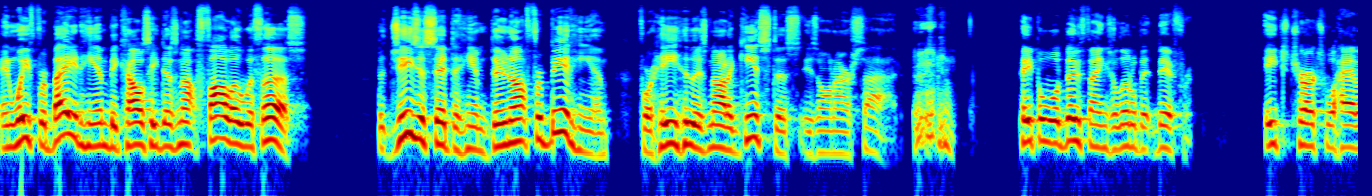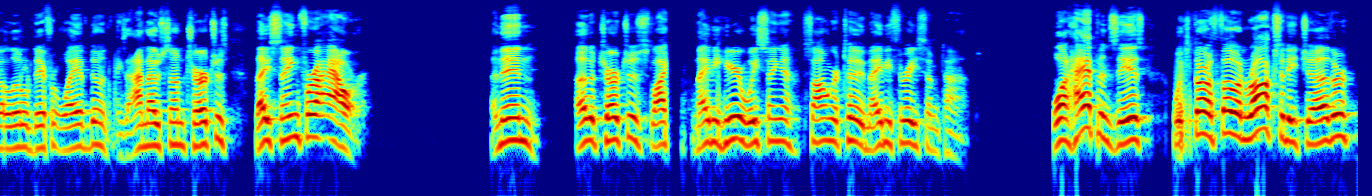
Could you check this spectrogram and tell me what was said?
and we forbade him because he does not follow with us. But Jesus said to him, Do not forbid him, for he who is not against us is on our side. People will do things a little bit different. Each church will have a little different way of doing things. I know some churches, they sing for an hour. And then other churches, like maybe here, we sing a song or two, maybe three sometimes. What happens is we start throwing rocks at each other,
